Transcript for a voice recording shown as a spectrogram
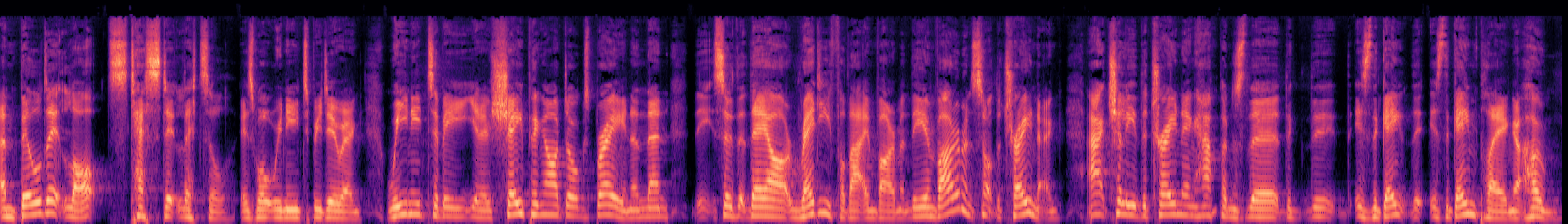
and build it lots, test it little is what we need to be doing. We need to be, you know, shaping our dog's brain and then so that they are ready for that environment. The environment's not the training. Actually, the training happens the, the, the is the game is the game playing at home.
